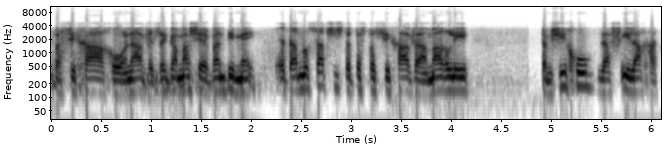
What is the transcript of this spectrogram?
בשיחה האחרונה, וזה גם מה שהבנתי מאדם נוסף שהשתתף בשיחה ואמר לי, תמשיכו להפעיל לחץ.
